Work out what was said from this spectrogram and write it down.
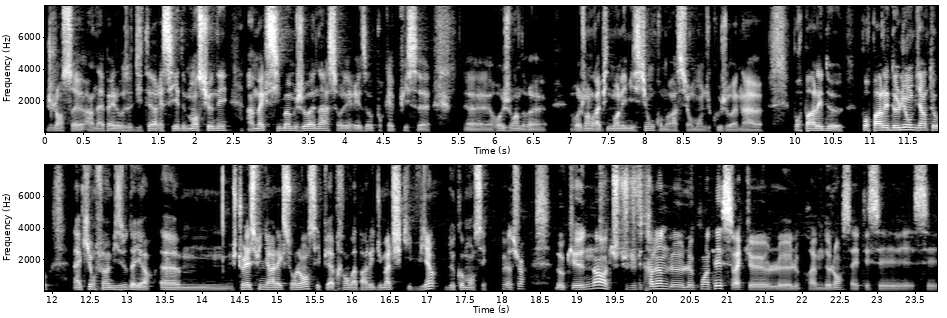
je lance euh, un appel aux auditeurs, essayez de mentionner un maximum Johanna sur les réseaux pour qu'elle puisse rejoindre rejoindre rapidement l'émission qu'on aura sûrement du coup Johanna pour parler de pour parler de Lyon bientôt à qui on fait un bisou d'ailleurs. Je te laisse finir Alex sur Lens et puis après on va parler du match qui vient de commencer. Bien sûr. Donc non tu, fais très bien de le, pointer. C'est vrai que le, problème de Lens a été ces, ces,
